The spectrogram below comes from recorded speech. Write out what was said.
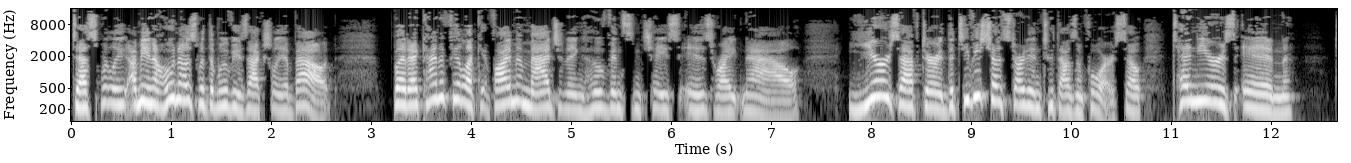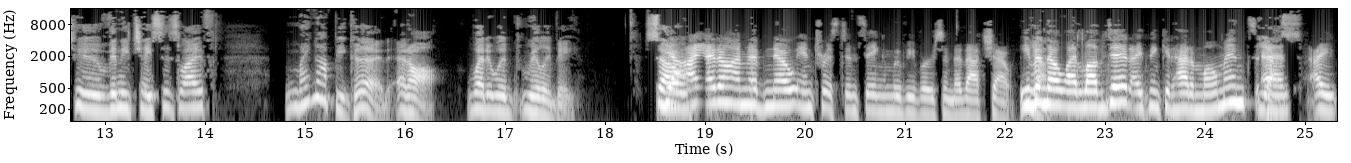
desperately. I mean, who knows what the movie is actually about? But I kind of feel like if I'm imagining who Vincent Chase is right now, years after the TV show started in 2004, so 10 years in to Vinny Chase's life, might not be good at all. What it would really be. So yeah, I, I don't. I have no interest in seeing a movie version of that show, even Yeah. though I loved it. I think it had a moment, Yes. and I.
